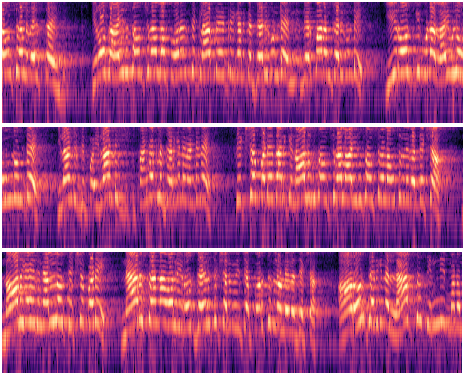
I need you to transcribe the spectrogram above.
సంవత్సరాలు వేస్ట్ అయింది. ఈ రోజు ఐదు సంవత్సరాల్లో ఫోరెన్సిక్ ల్యాబొరేటరీ కనుక జరిగుంటే నిర్మాణం జరిగుండి ఈ రోజుకి కూడా లైవ్లో ఉండుంటే ఇలాంటి డిప- ఇలాంటి సంఘటనలు జరిగిన వెంటనే శిక్ష పడేదానికి నాలుగు సంవత్సరాలు ఐదు సంవత్సరాలు అవసరం లేదు అధ్యక్ష. నాలుగైదు నెలల్లో శిక్ష పడి నేరస్తున్న వాళ్ళు ఈ రోజు జైలు శిక్ష అనుభవించే పరిస్థితులు ఉండేది అధ్యక్ష. ఆ రోజు జరిగిన ల్యాబ్సెస్ ఇన్ని మనం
